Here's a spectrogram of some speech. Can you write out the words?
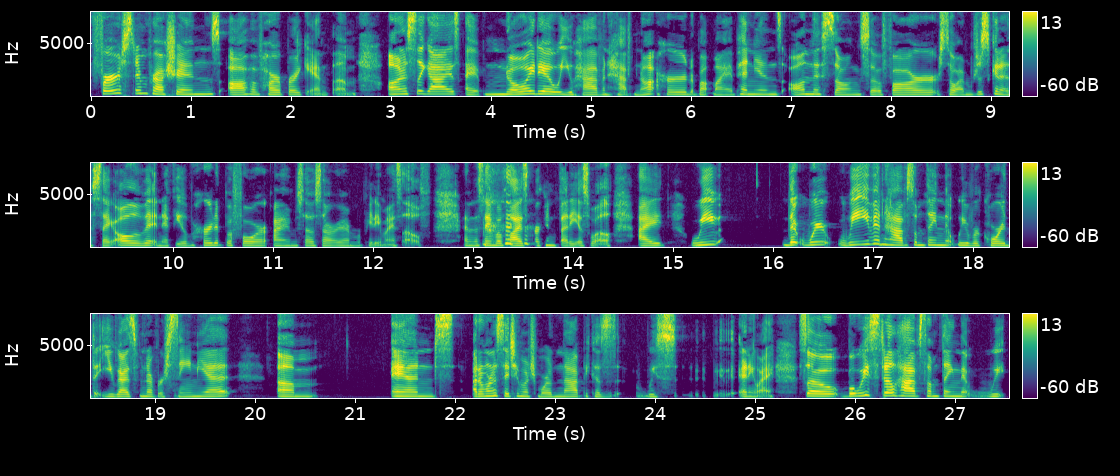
First impressions off of Heartbreak Anthem. Honestly, guys, I have no idea what you have and have not heard about my opinions on this song so far. So I'm just going to say all of it. And if you've heard it before, I am so sorry I'm repeating myself. And the same applies for Confetti as well. I, we, that we're, we even have something that we record that you guys have never seen yet. Um, and I don't want to say too much more than that because we anyway. So, but we still have something that we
